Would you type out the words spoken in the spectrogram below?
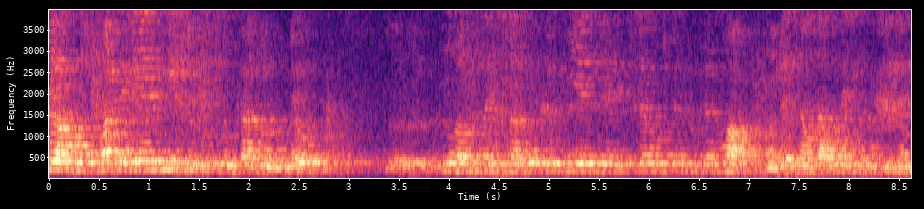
că am fost foarte bine primit, cel puțin în cazul meu, nu am putut decât să aduc hârtie de Xerox pentru că nu au. În rest, ne-au dat voie să publicăm,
